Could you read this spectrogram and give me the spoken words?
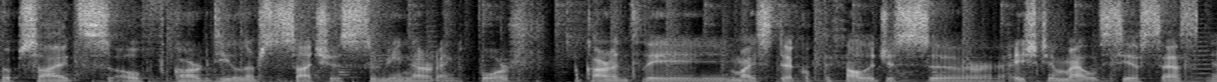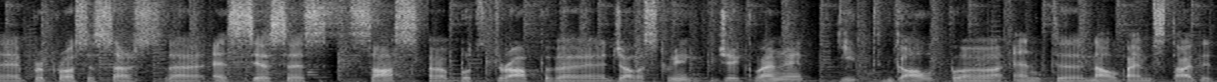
websites of car dealers such as Winner and Porsche. Currently, my stack of technologies uh, HTML, CSS, uh, preprocessors, uh, SCSS, Sass, uh, Bootstrap, JavaScript, jQuery, Git, Gulp, and now I'm studying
